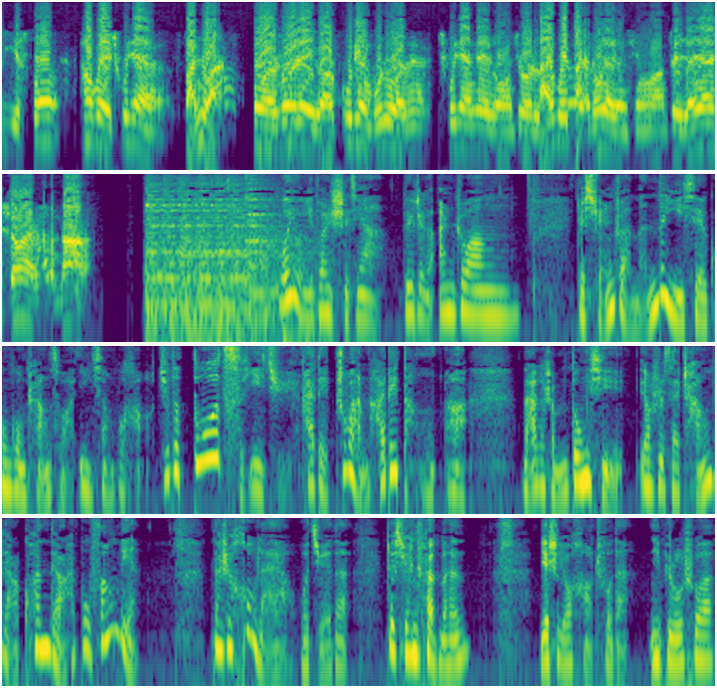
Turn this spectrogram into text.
一松。它会出现反转，或者说这个固定不住，它出现这种就是来回摆动这种情况，对人员伤害是很大的。我有一段时间啊，对这个安装这旋转门的一些公共场所啊印象不好，觉得多此一举，还得转，还得等啊，拿个什么东西，要是再长点、宽点还不方便。但是后来啊，我觉得这旋转门。也是有好处的。你比如说，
